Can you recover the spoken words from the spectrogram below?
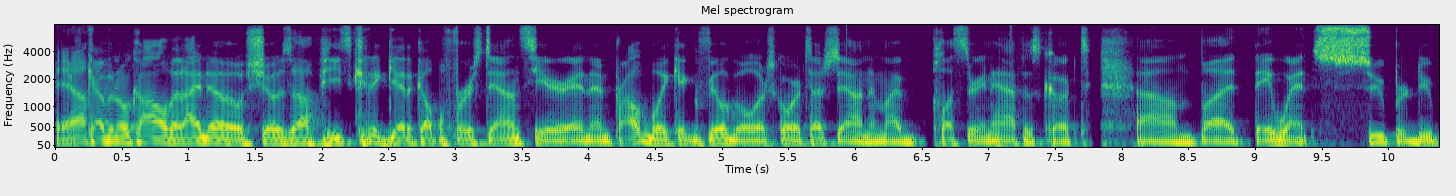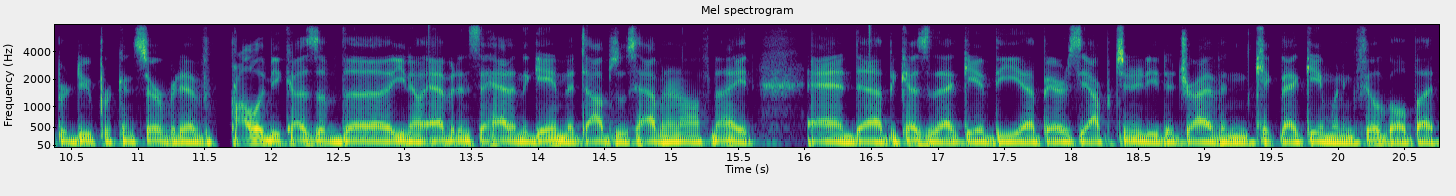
yeah. Kevin O'Connell that I know shows up, he's going to get a couple first downs here and then probably kick a field goal or score a touchdown. And my plus three and a half is cooked. Um, but they went super duper duper conservative, probably because of the, you know, evidence they had in the game that Dobbs was having an off night. And uh, because of that, gave the uh, Bears the opportunity to drive and kick that game winning field goal. But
